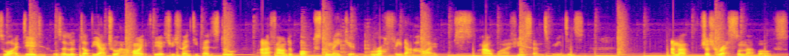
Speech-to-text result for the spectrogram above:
So what I did was I looked up the actual height of the A320 pedestal, and I found a box to make it roughly that high, out by a few centimetres. And that just rests on that box.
